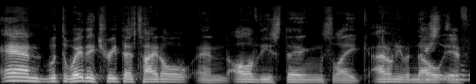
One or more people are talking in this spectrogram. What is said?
And with the way they treat that title and all of these things, like I don't even know Christian's if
